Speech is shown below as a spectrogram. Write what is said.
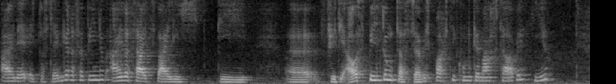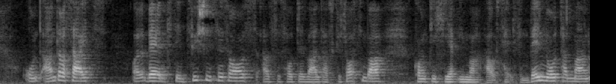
eine etwas längere Verbindung. Einerseits, weil ich die, äh, für die Ausbildung das Servicepraktikum gemacht habe hier und andererseits Während den Zwischensaisons, als das Hotel Waldhaus geschlossen war, konnte ich hier immer aushelfen. Wenn Not an Mann,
